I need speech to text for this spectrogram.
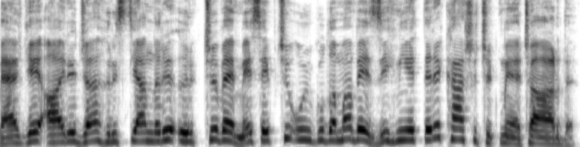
Belge ayrıca Hristiyanları ırkçı ve mezhepçi uygulama ve zihniyetlere karşı çıkmaya çağırdı.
